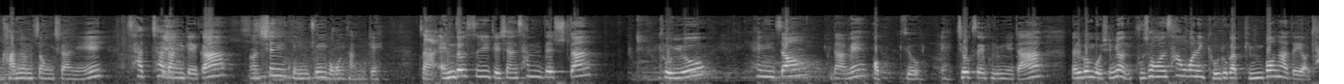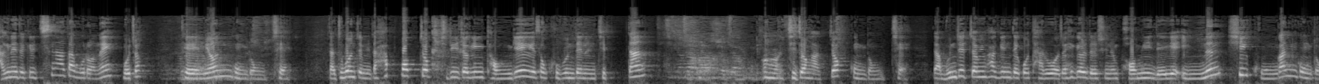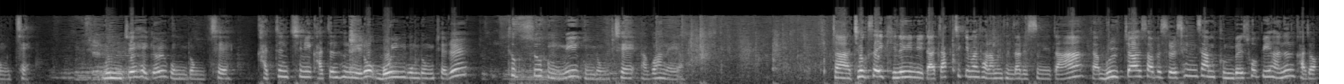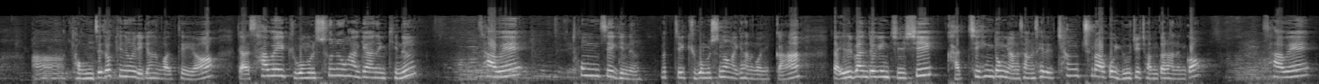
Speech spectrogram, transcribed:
감염성 질환이 4차 단계가 어, 신공중보건 단계. 자, 앤더슨이 제시한 3대 수단, 교육, 행정, 그 다음에 법규. 예, 지역사회 분류입니다. 1번 보시면 구성원 상호 간의 교류가 빈번하대요. 자기네들끼리 친하다 그러네. 뭐죠? 대면 공동체. 자, 두 번째입니다. 합법적 지리적인 경계에 의해서 구분되는 집단, 어, 지정학적 공동체. 자, 문제점이 확인되고 다루어져 해결될 수 있는 범위 내에 있는 시공간 공동체. 문제 해결 공동체. 같은 취미, 같은 흥미로 모임 공동체를 특수 흥미 공동체라고 하네요. 자, 지역사회 기능입니다. 짝짓기만 잘하면 된다 그랬습니다. 자, 물자 서비스를 생산, 분배, 소비하는 가정, 아, 경제적 기능을 얘기하는 것 같아요. 자, 사회 규범을 순응하게 하는 기능, 사회 통제 기능, 맞지? 규범을 순응하게 하는 거니까. 자, 일반적인 지식, 가치, 행동, 양상, 세를 창출하고 유지, 전달하는 거, 사회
